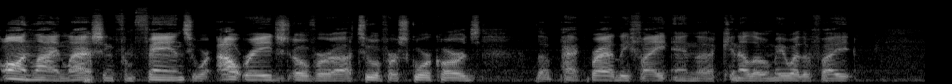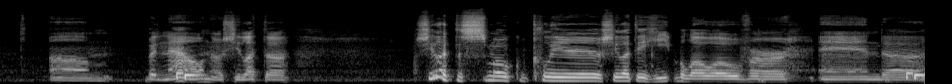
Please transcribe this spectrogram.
online lashing from fans who were outraged over uh, two of her scorecards the Pac Bradley fight and the Canelo Mayweather fight. Um, but now, no, she let the she let the smoke clear. She let the heat blow over, and uh,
